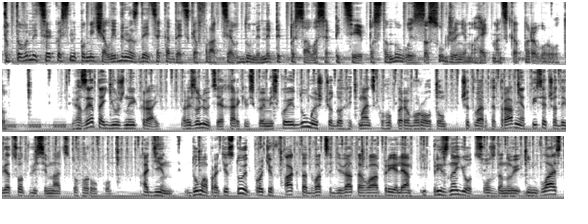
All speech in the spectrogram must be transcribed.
тобто вони це якось не помічали. Єдина здається, кадетська фракція в думі не підписалася під цією постановою з засудженням гетьманського перевороту. Газета Южний край. Резолюція Харківської міської думи щодо гетьманського перевороту 4 травня 1918 року. 1. Дума протестует против акта 29 апреля и признает созданную им власть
